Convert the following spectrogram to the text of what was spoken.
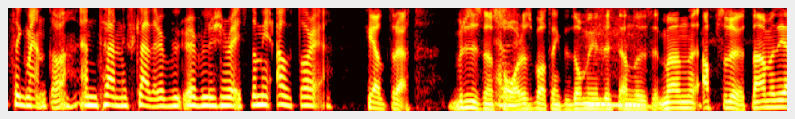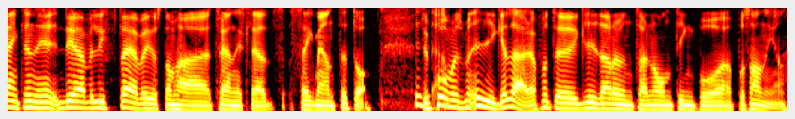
segment då, än träningskläder, Revolution Race, de är outdooriga. Helt rätt. Precis när jag sa det så bara tänkte de är lite ändå... Men absolut, nej, men det, egentligen, det jag vill lyfta är väl just de här träningsklädssegmentet. Då. du påminner som en igel där, jag får inte glida runt här någonting på, på sanningen.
